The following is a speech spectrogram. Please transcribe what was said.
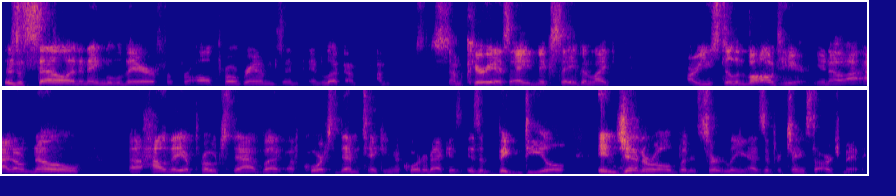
there's a sell and an angle there for, for all programs. And and look, I'm I'm I'm curious. Hey, Nick Saban, like, are you still involved here? You know, I, I don't know uh, how they approach that. But of course, them taking a quarterback is, is a big deal in general, but it certainly as it pertains to Arch Manning.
